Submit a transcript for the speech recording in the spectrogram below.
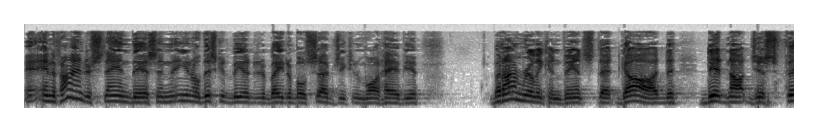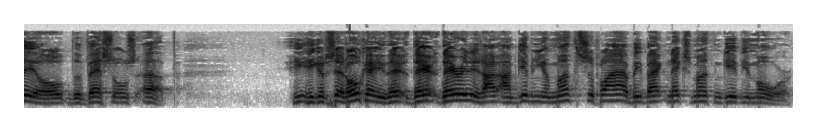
And, if I understand this, and you know, this could be a debatable subject and what have you, but I'm really convinced that God did not just fill the vessels up. He, he could have said, okay, there, there, there it is. I, am giving you a month's supply. I'll be back next month and give you more.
